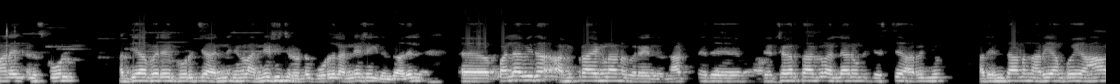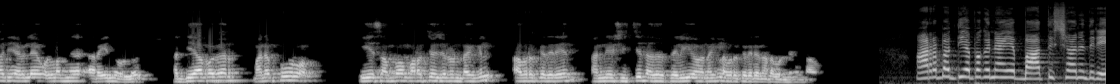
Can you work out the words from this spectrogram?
മാനേജ് സ്കൂൾ അധ്യാപകരെ കുറിച്ച് ഞങ്ങൾ അന്വേഷിച്ചിട്ടുണ്ട് കൂടുതൽ അന്വേഷിക്കുന്നുണ്ട്. അതിൽ പലവിധ അഭിപ്രായങ്ങളാണ് പറയുന്നത് ഇത് രക്ഷകർത്താക്കൾ എല്ലാവരും ജസ്റ്റ് അറിഞ്ഞു അതെന്താണെന്ന് അറിയാൻ പോയി ആ ഒരു ലെവലേ ഉള്ളെന്ന് അറിയുന്നുള്ളൂ. അധ്യാപകർ മനഃപൂർവം ഈ സംഭവം മറച്ചു വെച്ചിട്ടുണ്ടെങ്കിൽ അവർക്കെതിരെ അന്വേഷിച്ച് അത് തെളിയുകയാണെങ്കിൽ അവർക്കെതിരെ നടപടി ഉണ്ടാവും അറബ് അധ്യാപകനായ ബാത്തിഷാനെതിരെ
